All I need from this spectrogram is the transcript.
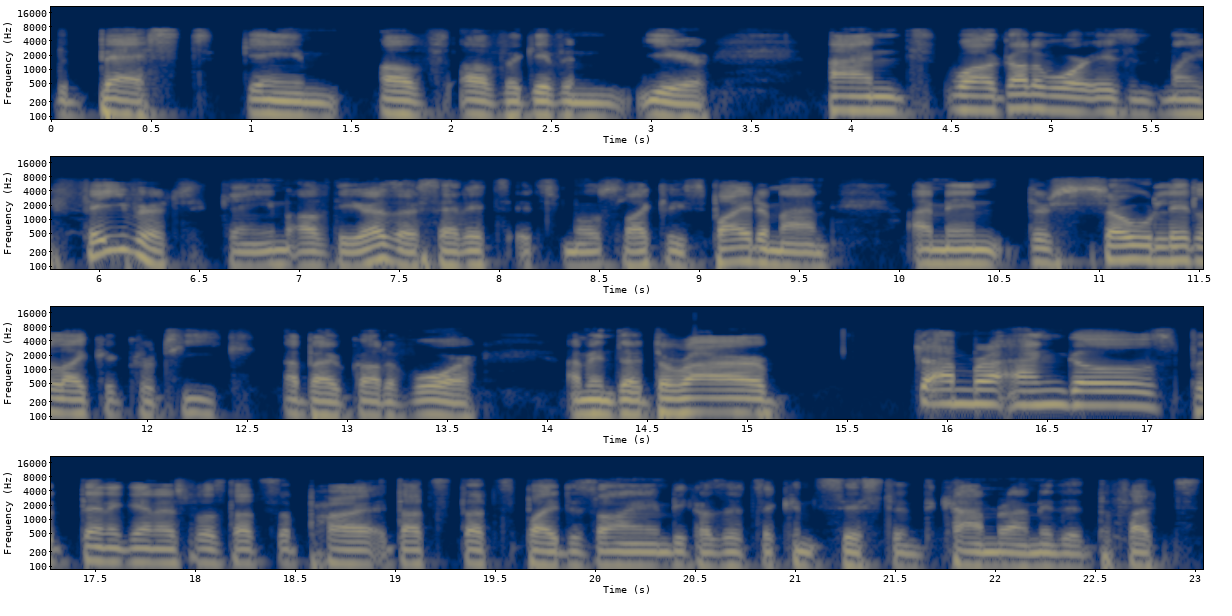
the best game of of a given year. And while God of War isn't my favorite game of the year, as I said, it's it's most likely Spider Man. I mean, there's so little I could critique about God of War. I mean, there, there are camera angles, but then again, I suppose that's a part, that's that's by design because it's a consistent camera. I mean, the, the fact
